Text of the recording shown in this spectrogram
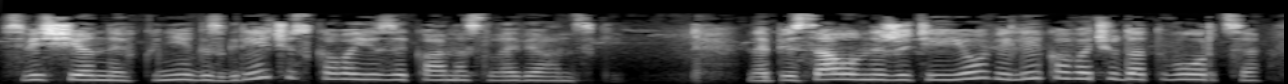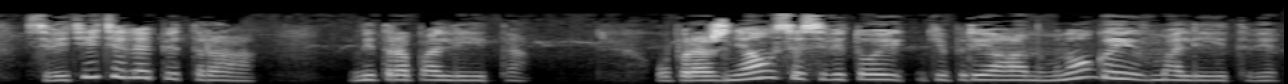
священных книг с греческого языка на славянский. Написал он и житие великого чудотворца, святителя Петра, митрополита. Упражнялся святой Киприан много и в молитве,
